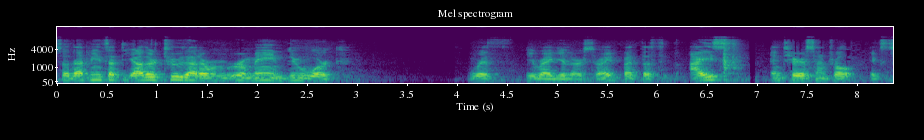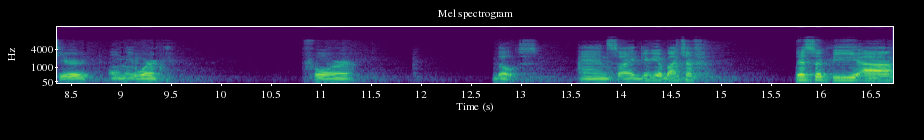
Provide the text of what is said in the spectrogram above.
So that means that the other two that are, remain do work with irregulars, right? But the ice, interior, central, exterior only work for those. And so I give you a bunch of, this would be, uh,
